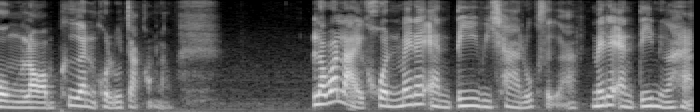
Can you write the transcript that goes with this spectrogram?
วงล้อมเพื่อนคนรู้จักของเราแล้วว่าหลายคนไม่ได้ anti วิชาลูกเสือ ไม่ได้ anti เนื้อหา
